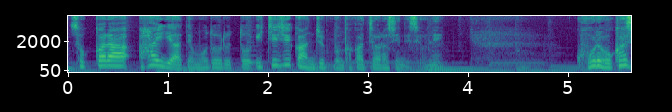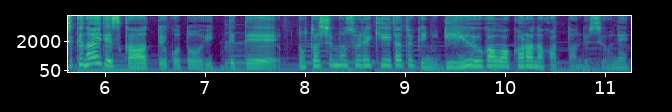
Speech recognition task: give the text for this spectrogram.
そこからハイヤーで戻ると1時間10分かかっちゃうらしいんですよね。これおかしくないですか？っていうことを言ってて私もそれ聞いた時に理由がわからなかったんですよね。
